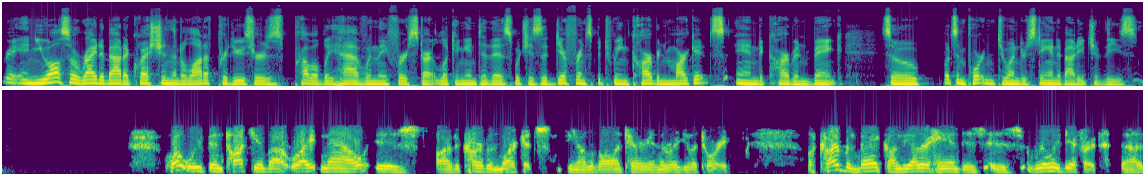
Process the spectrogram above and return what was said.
Great. And you also write about a question that a lot of producers probably have when they first start looking into this, which is the difference between carbon markets and a carbon bank. So, what's important to understand about each of these? What we've been talking about right now is are the carbon markets, you know, the voluntary and the regulatory. A carbon bank, on the other hand, is is really different. Uh,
